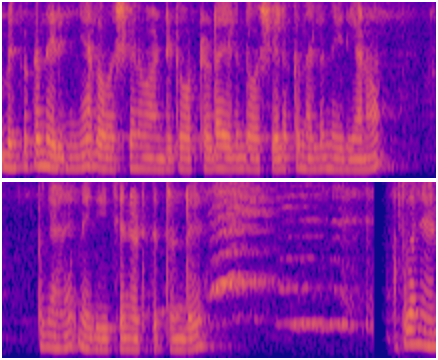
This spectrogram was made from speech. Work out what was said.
ഇവർക്കൊക്കെ നെരിഞ്ഞ ദോശയാണ് വേണ്ടി തോട്ടയുടെ ആയാലും ദോശയിലൊക്കെ നല്ല നെരിയണം. അപ്പോൾ ഞാൻ നെരിയിച്ച് തന്നെ എടുത്തിട്ടുണ്ട്. അപ്പോൾ ഞാൻ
